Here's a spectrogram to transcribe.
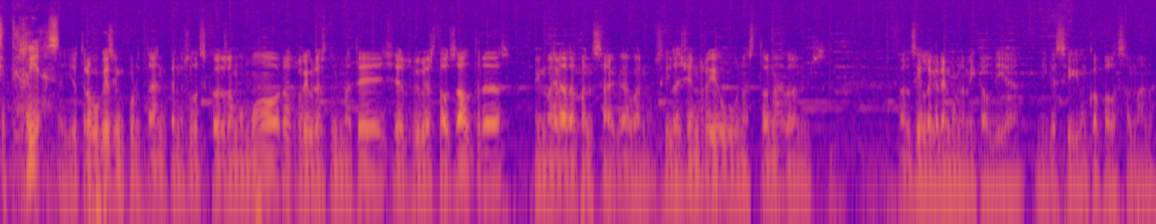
que te ries. Jo trobo que és important prendre les coses amb humor, riure's d'un mateix, riure's dels altres. A mi m'agrada pensar que bueno, si la gent riu una estona, doncs els hi alegrem una mica al dia, ni que sigui un cop a la setmana.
